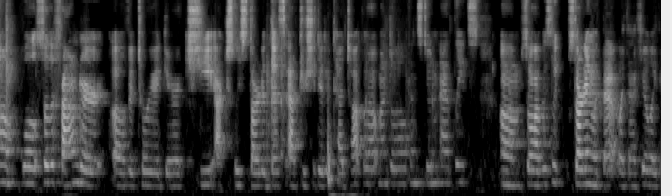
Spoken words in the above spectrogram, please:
Um, well, so the founder of Victoria Garrick, she actually started this after she did a TED talk about mental health and student athletes. Um, so obviously, starting with that, like I feel like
